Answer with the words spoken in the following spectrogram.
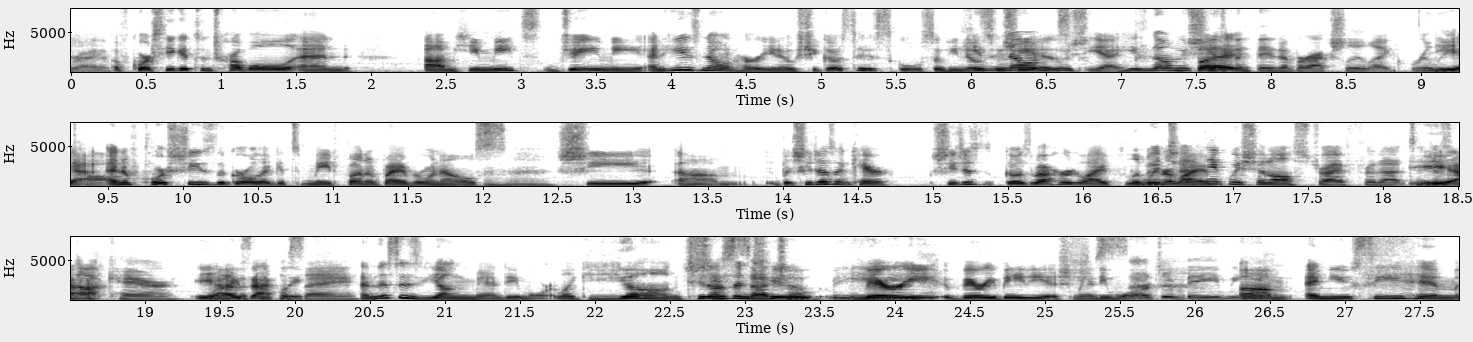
Right. of course he gets in trouble and um, he meets Jamie, and he's known her. You know, she goes to his school, so he knows he's who known she is. who she, yeah, he's known who she But- is, but they never actually like really yeah talked. and of course she's the girl that gets made fun of by everyone else Mm-hmm. she um but she doesn't care she just goes about her life living which her I think we should all strive for that to just Yeah. not care. yeah exactly and this is young mandy moore like young She's such a 2002 very very babyish mandy She's moore such a baby. um and you see him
